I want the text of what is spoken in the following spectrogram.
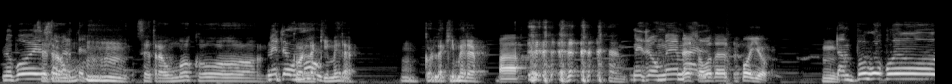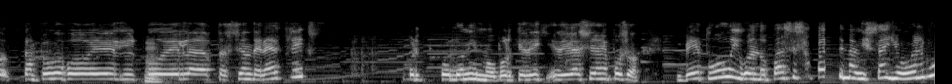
No puedo ver Se, esa traum- parte. se traumó con, traumó. con la quimera. Mm, Con la quimera. Ah, Me traumé mal. eso, bota el pollo. Mm. Tampoco puedo, tampoco puedo ver, el- puedo Mm. ver la adaptación de Netflix por, por lo mismo, porque le, le iba a decir a mi esposo, ve tú y cuando pase esa parte me avisas, yo vuelvo,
